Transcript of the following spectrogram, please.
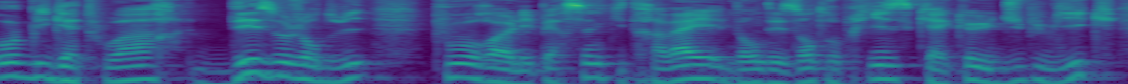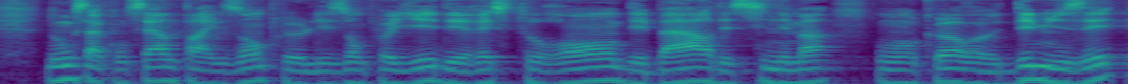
obligatoire dès aujourd'hui pour euh, les personnes qui travaillent dans des entreprises qui accueillent du public. Donc ça concerne par exemple les employés des restaurants, des bars, des cinémas ou encore des musées,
